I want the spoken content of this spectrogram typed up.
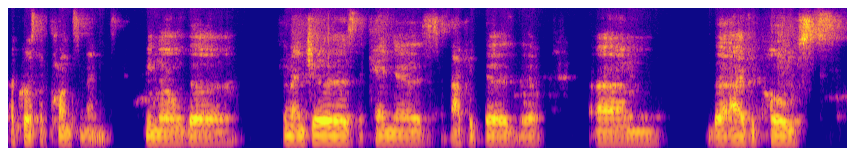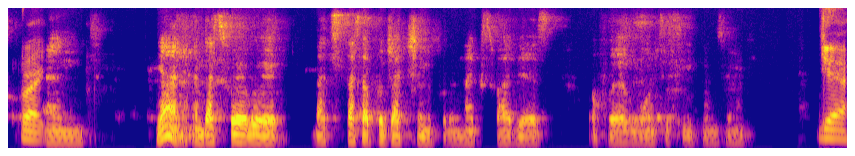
across the continent. You know, the the Nigerias, the Kenyas, Africa, the um, the Ivory Coast, right? And yeah, and that's where we're. That's that's our projection for the next five years of where we want to see Konzoom. Yeah,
